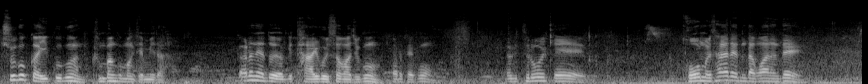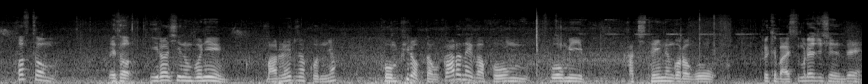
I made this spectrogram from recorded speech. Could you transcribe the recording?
출국과 입국은 금방금방 됩니다. 까르네도 여기 다 알고 있어가지고 바로 되고 여기 들어올 때 보험을 사야 된다고 하는데 커스텀에서 일하시는 분이 말을 해주셨거든요. 보험 필요 없다고 까르네가 보험 보험이 같이 돼 있는 거라고 그렇게 말씀을 해주시는데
